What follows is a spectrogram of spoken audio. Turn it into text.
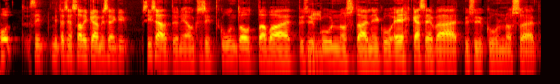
Mutta sitten mitä siihen salikäymiseenkin sisältyy, niin onko se sitten kuntouttavaa, että pysyy niin. kunnossa, tai niinku ehkäisevää, että pysyy kunnossa, että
